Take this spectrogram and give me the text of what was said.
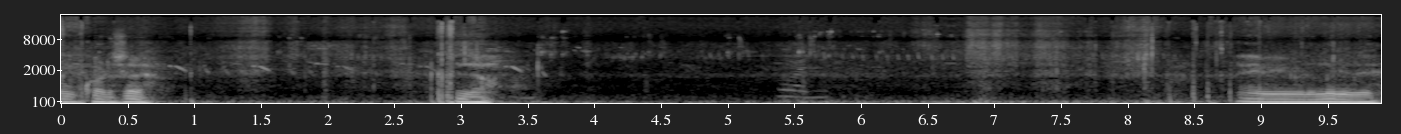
ઉખડ છે. એવી મરી જાય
